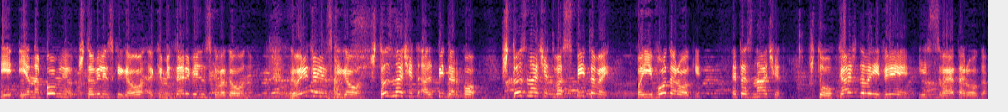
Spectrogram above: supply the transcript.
и я напомню, что Вилинский Гаон, э, комментарий Вилинского Гаона. Говорит Вилинский Гаон, что значит Альпи Дарко? Что значит воспитывай по его дороге? Это значит, что у каждого еврея есть своя дорога.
